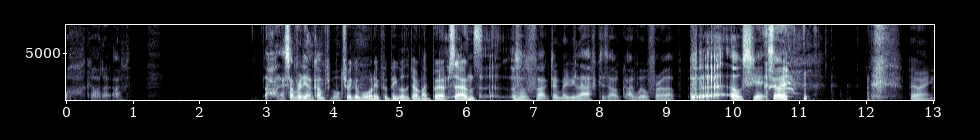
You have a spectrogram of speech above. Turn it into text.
Oh god, I, I've... that's really uncomfortable. Trigger warning for people that don't like burp sounds. Oh fuck! Don't make me laugh because I'll I will throw up. oh shit! Sorry. All right.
